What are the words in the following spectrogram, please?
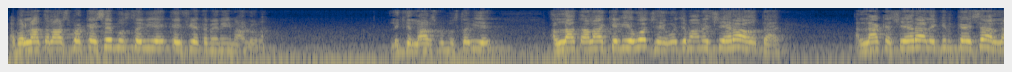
اب اللہ تعالیٰ عرش پر کیسے مستوی ہے؟ کیفیت ہمیں نہیں معلوم۔ ہے لیکن اللہ عرش پر مستوی ہے۔ اللہ تعالیٰ کے لیے وجہ ہے، وہ جمانے چہرہ ہوتا ہے۔ اللہ کا چہرہ لیکن کیسا اللہ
